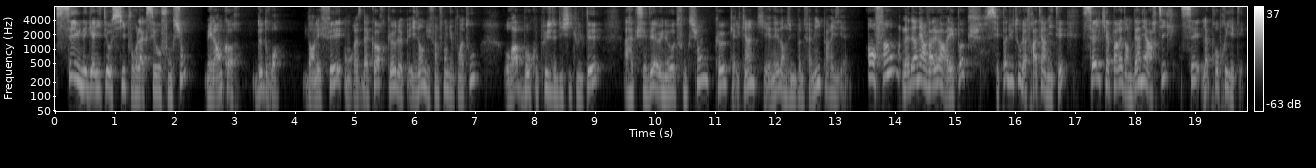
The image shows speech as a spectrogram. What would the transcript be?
C'est une égalité aussi pour l'accès aux fonctions, mais là encore, de droit. Dans les faits, on reste d'accord que le paysan du fin fond du Poitou aura beaucoup plus de difficultés à accéder à une haute fonction que quelqu'un qui est né dans une bonne famille parisienne. Enfin, la dernière valeur à l'époque, c'est pas du tout la fraternité, celle qui apparaît dans le dernier article, c'est la propriété.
